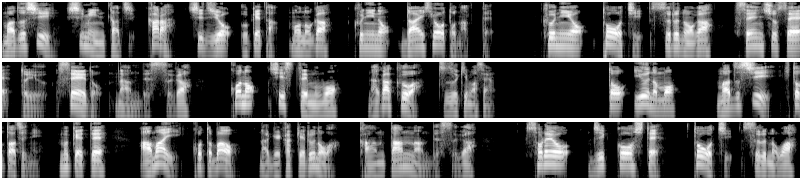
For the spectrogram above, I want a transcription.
貧しい市民たちから支持を受けた者が国の代表となって、国を統治するのが選手制という制度なんですが、このシステムも長くは続きません。というのも、貧しい人たちに向けて甘い言葉を投げかけるのは簡単なんですが、それを実行して統治するのは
